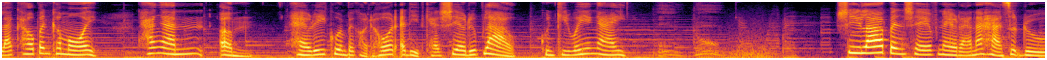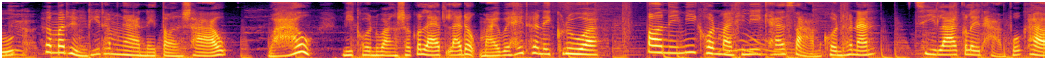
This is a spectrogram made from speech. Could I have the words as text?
และเขาเป็นขโมย ถ้างั้น เอ่มแฮร์รี่ควรไปขอโทษอดีตแคชเชียร์หรือเปล่า คุณคิดว่ายังไงชีล่าเป็นเชฟในร้านอาหารสุดหรู เธอมาถึงที่ทำงานในตอนเช้า ว้าว มีคนวางช็อกโกแลตและดอกไม้ไว้ให้เธอในครัว ตอนนี้มีคนมาที่นี่แค่ 3 คนเท่านั้น ชีลาก็เลยถามพวกเขา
